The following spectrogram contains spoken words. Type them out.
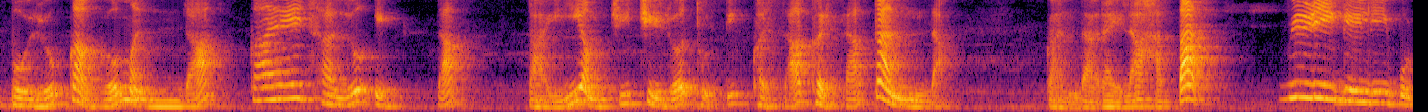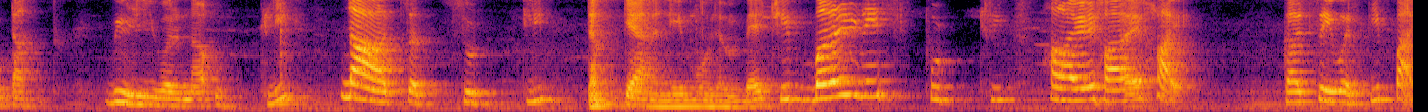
बरं का ग मंदा काय झालं एकदा? ताई आमची चिरत होती खसा खसा कांदा. कांदा राहिला हातात. विळी गेली बोटात. विळीवरना उठली नाचत सुटली. धक्क्याने मोरंब्याची बरणीच फुटली. हाय हाय हाय. काचेवरती पाय.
